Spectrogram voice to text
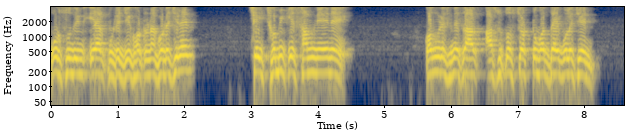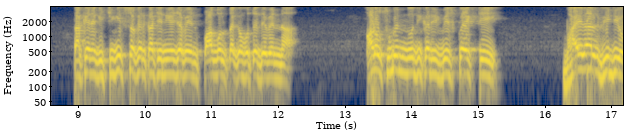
পরশুদিন এয়ারপোর্টে যে ঘটনা ঘটেছিলেন, সেই ছবিকে সামনে এনে কংগ্রেস নেতা আশুতোষ চট্টোপাধ্যায় বলেছেন, তাকে নাকি চিকিৎসকের কাছে নিয়ে যাবেন, পাগল তাকে হতে দেবেন না। আরও শুভেন্দু অধিকারীর বেশ কয়েকটি ভাইরাল ভিডিও,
